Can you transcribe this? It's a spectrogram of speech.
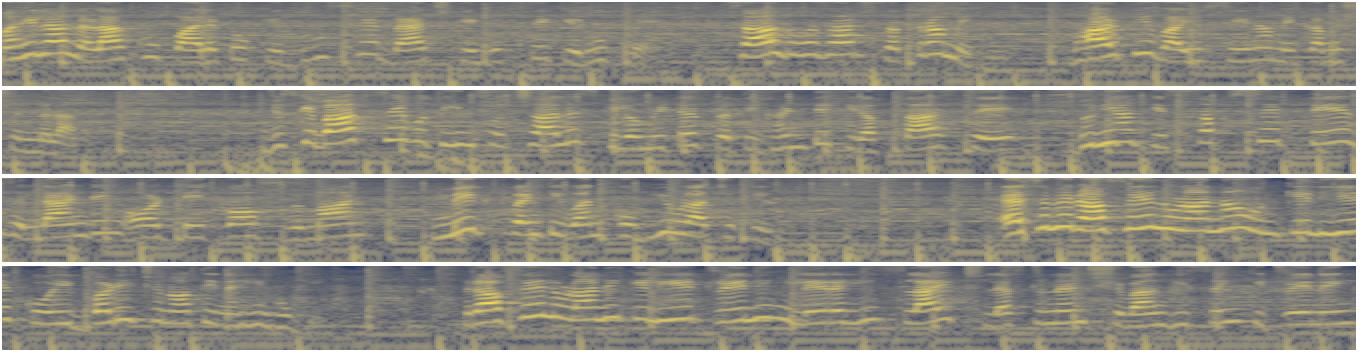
महिला लड़ाकू पायलटों के दूसरे बैच के हिस्से के रूप में साल 2017 में ही भारतीय वायुसेना में कमीशन मिला था। जिसके बाद से वो 340 किलोमीटर प्रति घंटे की रफ्तार से दुनिया के सबसे तेज लैंडिंग और टेक ऑफ़ विमान मिग 21 को भी उड़ा चुकी। ऐसे में राफेल उड़ाना उनके लिए कोई बड़ी चुनौती नहीं होगी। राफेल उड़ाने के लिए ट्रेनिंग ले रही फ़्लाइट लेफ्टिनेंट शिवांगी सिंह की ट्रेनिंग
